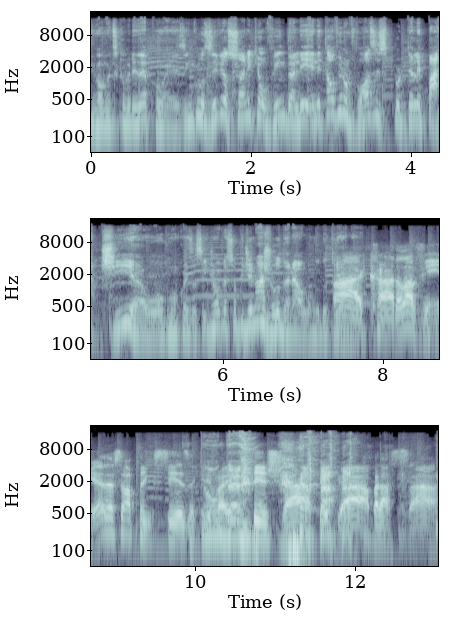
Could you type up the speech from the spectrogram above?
Vamos descobrir depois. Inclusive, o Sonic ouvindo ali, ele tá ouvindo vozes por telepatia ou alguma coisa assim, de uma pessoa pedindo ajuda, né, ao longo do tempo. Ah, cara, lá vem. É, deve ser uma princesa que então ele vai deve... beijar, pegar, abraçar.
